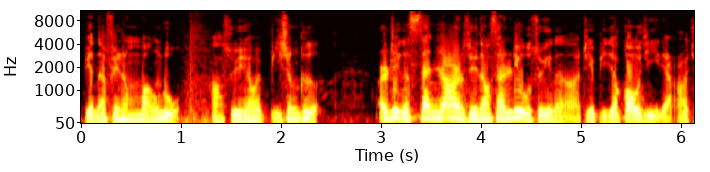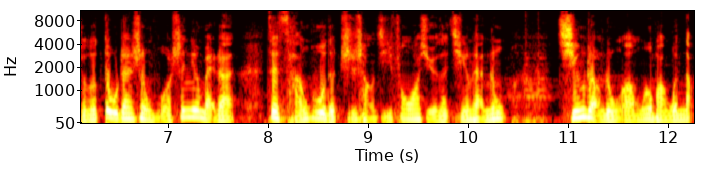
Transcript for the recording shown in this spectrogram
变得非常忙碌啊，所以叫必胜客。而这个三十二岁到三十六岁呢，这比较高级一点啊，叫做斗战胜佛，身经百战，在残酷的职场及风花雪月的情场中，情场中啊摸爬滚打，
